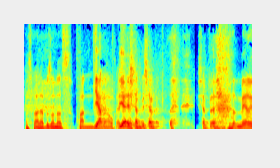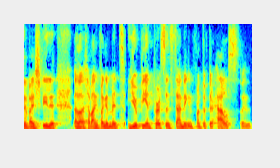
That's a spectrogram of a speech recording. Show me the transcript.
Was war da besonders spannend? Ja, ja ich habe ich hab, ich hab, äh, mehrere Beispiele. Also ich habe angefangen mit European person standing in front of their house. Eine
